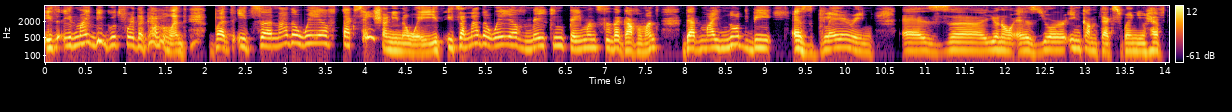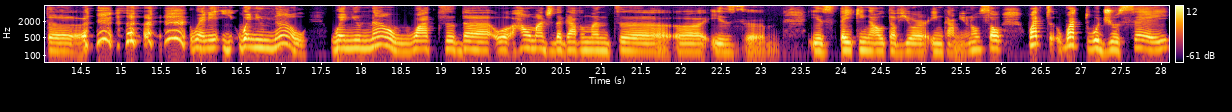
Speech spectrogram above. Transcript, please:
it, it might be good for the government, but it's another way of taxation in a way. It, it's another way of making payments to the government that might not be as glaring as uh, you know as your income tax when you have to when it, when you know when you know what the how much the government uh, uh, is um, is taking out of your income you know? So what what would you say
